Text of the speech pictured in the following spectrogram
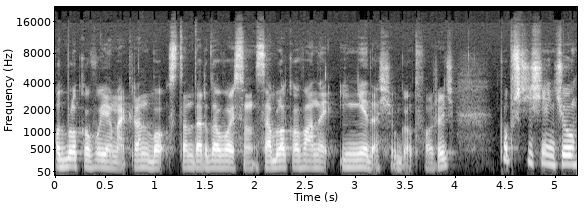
odblokowujemy ekran, bo standardowo są zablokowane i nie da się go otworzyć. Po przyciśnięciu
